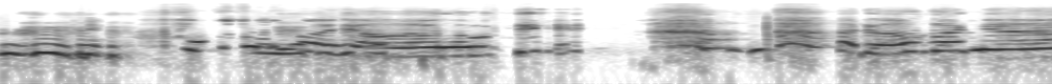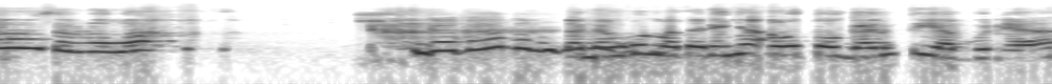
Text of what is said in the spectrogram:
Masya Allah. Aduh, apanya? Astagfirullah. nggak apa-apa Kadang pun materinya auto ganti ya, Bun ya.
